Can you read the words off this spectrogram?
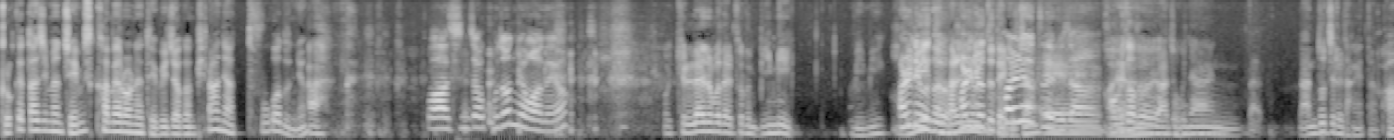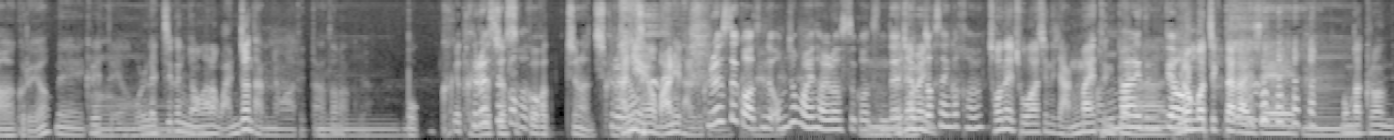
그렇게 따지면 제임스 카메론의 데뷔작은 피라냐 2거든요. 아. 와 진짜 고전 영화네요. 뭐 길레르모 델 토로는 미믹 미믹 헐리우드 헐리우드 데뷔작, 헐리우드 데뷔작. 예, 거기서도 네. 아주 그냥 나- 난도질을 당했다고. 아 그래요? 네, 그랬대요. 어. 원래 찍은 영화랑 완전 다른 영화가 됐다 하더라고요. 음, 뭐 크게 달라졌을 것 것 같지는 않지만 그래요? 아니에요, 많이 다르죠. 그랬을 것 같은데 엄청 많이 달렸을 것 같은데 음, 정작 생각하면 전에 좋아하시는 악마의 등뼈나 악마의 등뼈. 이런 거 찍다가 이제 음, 뭔가 그런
